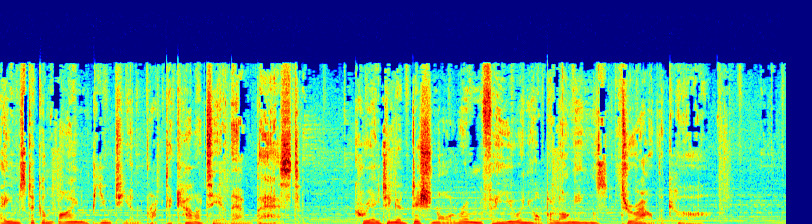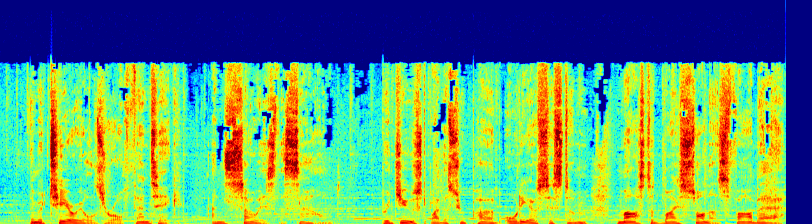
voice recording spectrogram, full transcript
aims to combine beauty and practicality at their best creating additional room for you and your belongings throughout the car. The materials are authentic, and so is the sound. Produced by the superb audio system mastered by Sonus Faber,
